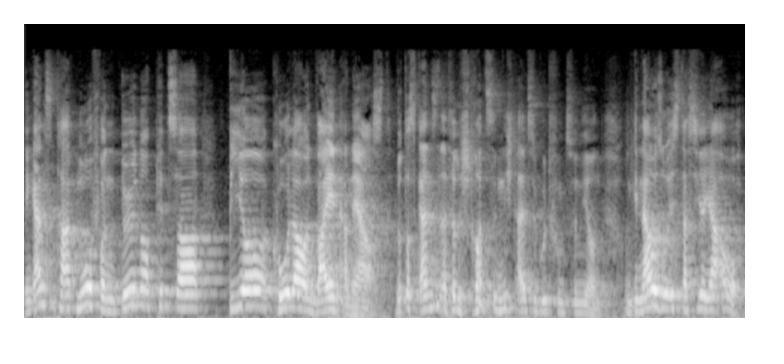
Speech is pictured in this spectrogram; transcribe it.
den ganzen Tag nur von Döner, Pizza, Bier, Cola und Wein ernährst, wird das Ganze natürlich trotzdem nicht allzu gut funktionieren. Und genauso ist das hier ja auch.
